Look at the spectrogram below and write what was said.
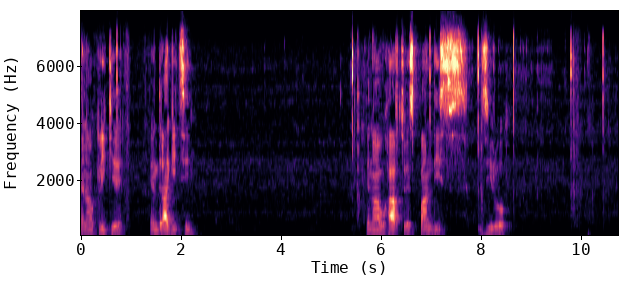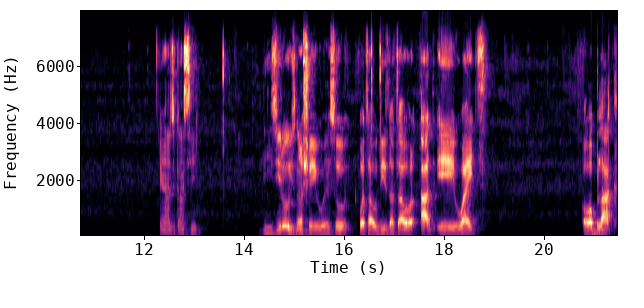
And I'll click here and drag it in and I will have to expand this 0 and as you can see the zero is not showing well. So what i will do is that i will add a white or black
